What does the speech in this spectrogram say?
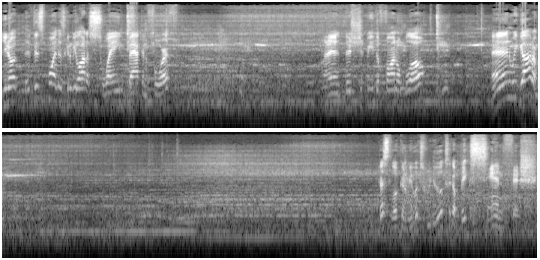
You know, at this point, there's gonna be a lot of swaying back and forth. And this should be the final blow. And we got him. Just look at him. He looks he looks like a big sandfish.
